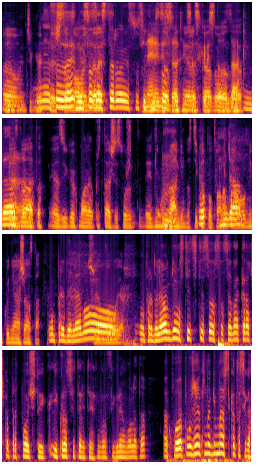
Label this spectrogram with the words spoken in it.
А, момиче, как Не те са, за, не са за изтървани с Исус и Не, не, не Христос. са. Ми Исус разказала Христос, за да. без Да, двамата. И аз виках, моля, представяш, ще сложат един план гимнастиката от това Да. направо. Никой няма шанс там. Ще е Определено, определено гимнастиците са с една крачка пред повечето и, и кросфитерите в игра на волята. А какво е положението на гимнастиката сега?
